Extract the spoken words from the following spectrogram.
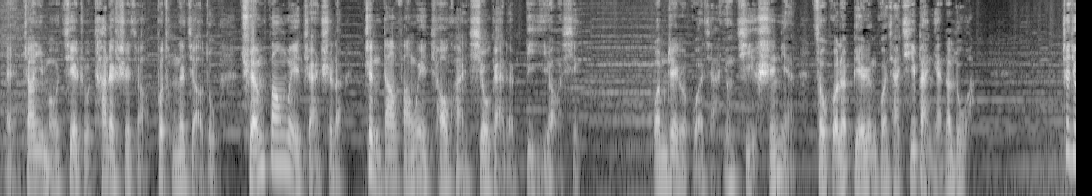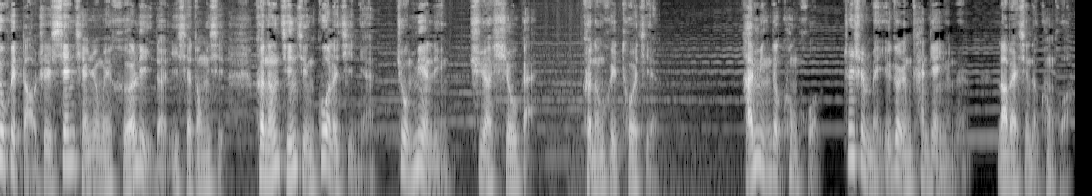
哎，张艺谋借助他的视角，不同的角度，全方位展示了正当防卫条款修改的必要性。我们这个国家用几十年走过了别人国家几百年的路啊！这就会导致先前认为合理的一些东西，可能仅仅过了几年就面临需要修改，可能会脱节。韩明的困惑，真是每一个人看电影的老百姓的困惑。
